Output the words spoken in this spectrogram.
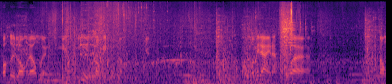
เพราะเคยลองแล้วเหมือนอีมิวอีมิวเราไม่ถึงเนาะเนี่ยผมว่าไม่ได้นะ เพราะว่ามันต้อง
